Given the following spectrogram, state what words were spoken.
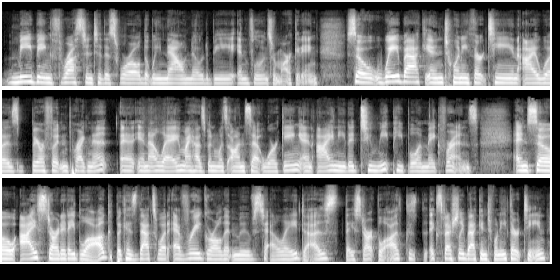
me being thrust into this world that we now know to be influencer marketing. So, way back in 2013, I was barefoot and pregnant uh, in LA. My husband was on set working, and I needed to meet people and make friends. And so, I started a blog because that's what every girl that moves to LA does. They start blogs, especially back in 2013.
